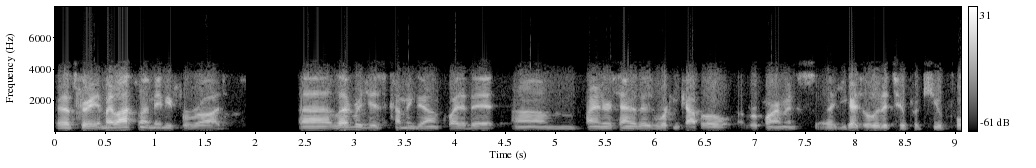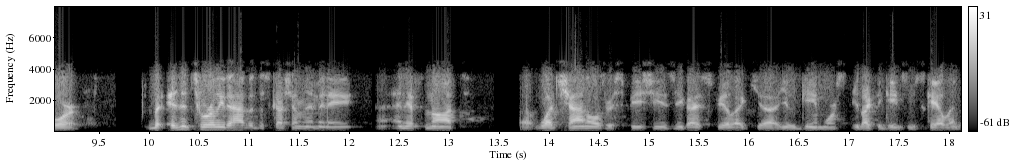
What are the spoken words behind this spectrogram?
That's great. My last one maybe for Rod. Uh, leverage is coming down quite a bit. Um, I understand that there's working capital requirements uh, that you guys alluded to for Q4. but Is it too early to have a discussion on M&A? If not, uh, what channels or species do you guys feel like you'd like to gain some scale in?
